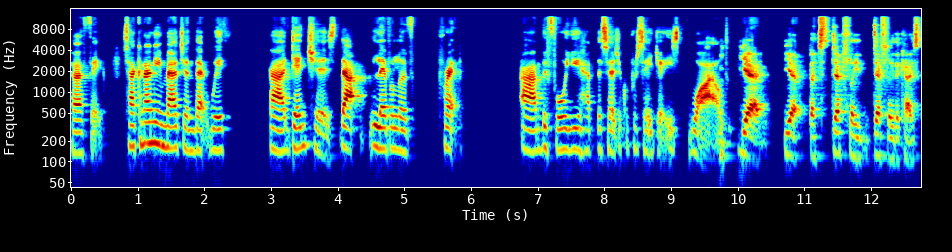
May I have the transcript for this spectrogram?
perfect. So I can only imagine that with uh, dentures, that level of prep um, before you have the surgical procedure is wild. Yeah, yeah, that's definitely definitely the case.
